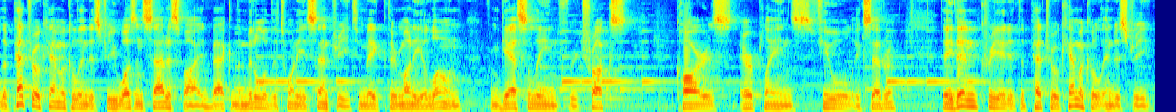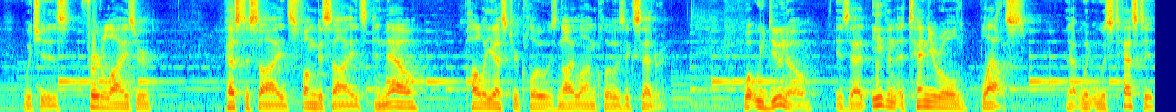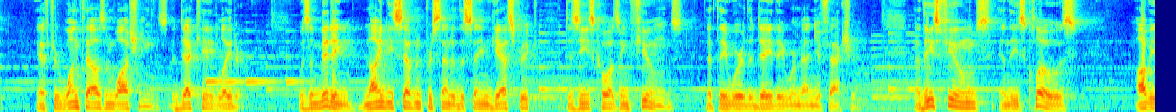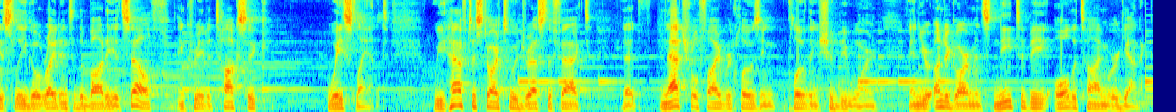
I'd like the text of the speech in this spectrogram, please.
The petrochemical industry wasn't satisfied back in the middle of the 20th century to make their money alone from gasoline for trucks, cars, airplanes, fuel, etc. They then created the petrochemical industry, which is fertilizer, pesticides, fungicides, and now polyester clothes, nylon clothes, etc. What we do know is that even a 10-year-old blouse that when it was tested after 1,000 washings a decade later, was emitting 97% of the same gastric disease-causing fumes that they were the day they were manufactured. Now these fumes and these clothes obviously go right into the body itself and create a toxic wasteland. We have to start to address the fact that natural fiber clothing, clothing should be worn and your undergarments need to be all the time organic.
